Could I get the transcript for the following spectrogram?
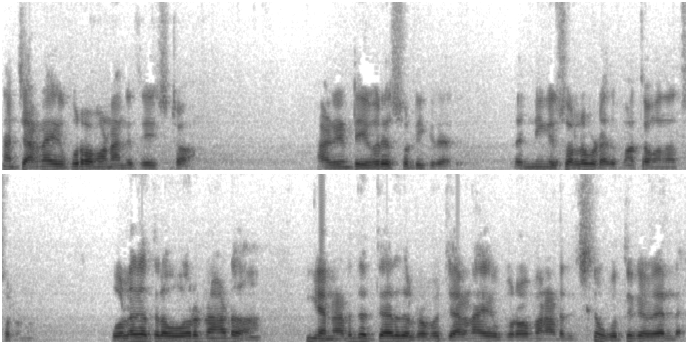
நான் ஜனநாயகபூர்வமாக நாங்கள் ஜெயிச்சிட்டோம் அப்படின்ட்டு இவரே சொல்லிக்கிறாரு. அதை நீங்கள் சொல்லக்கூடாது. மற்றவங்க தான் சொல்லணும். உலகத்தில் ஒரு நாடும் இங்கே நடந்த தேர்தல் ரொம்ப ஜனநாயகபூர்வமாக நடந்துச்சுன்னு ஒத்துக்கவே இல்லை.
